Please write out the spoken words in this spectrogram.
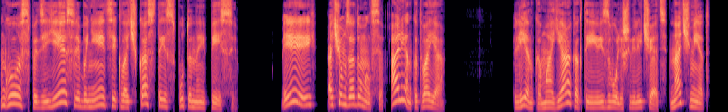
Господи, если бы не эти клочкастые спутанные пейсы. Эй, о чем задумался? А Ленка твоя? Ленка моя, как ты ее изволишь величать, начмет,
